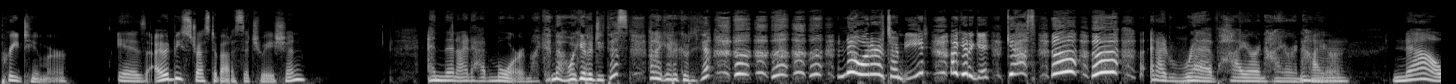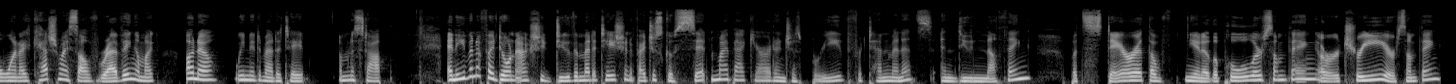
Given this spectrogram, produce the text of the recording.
pre tumor is I would be stressed about a situation and then I'd had more. I'm like, no, I gotta do this and I gotta go do that. no, I don't have time to eat. I gotta get gas. And I'd rev higher and higher and higher. Mm-hmm. Now, when I catch myself revving, I'm like, oh no, we need to meditate. I'm gonna stop. And even if I don't actually do the meditation, if I just go sit in my backyard and just breathe for 10 minutes and do nothing but stare at the, you know, the pool or something or a tree or something,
